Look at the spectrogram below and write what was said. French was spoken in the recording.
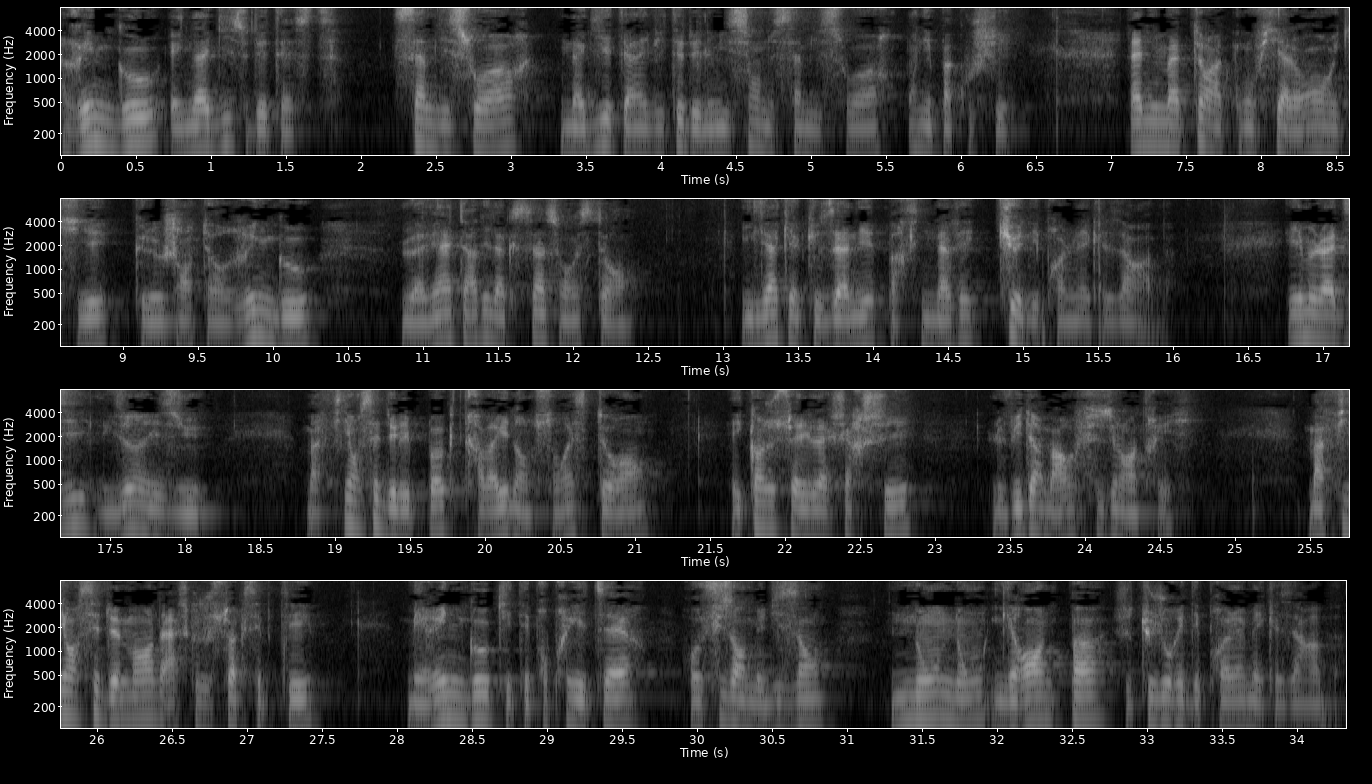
Ringo et Nagui se détestent. Samedi soir, Nagui était invité de l'émission de samedi soir On n'est pas couché. L'animateur a confié à Laurent Ruquier que le chanteur Ringo lui avait interdit l'accès à son restaurant. Il y a quelques années parce qu'il n'avait que des problèmes avec les Arabes. Il me l'a dit les yeux dans les yeux. Ma fiancée de l'époque travaillait dans son restaurant et quand je suis allé la chercher, le videur m'a refusé l'entrée. Ma fiancée demande à ce que je sois accepté, mais Ringo, qui était propriétaire, refuse en me disant Non, non, il rentre pas, j'ai toujours eu des problèmes avec les Arabes.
